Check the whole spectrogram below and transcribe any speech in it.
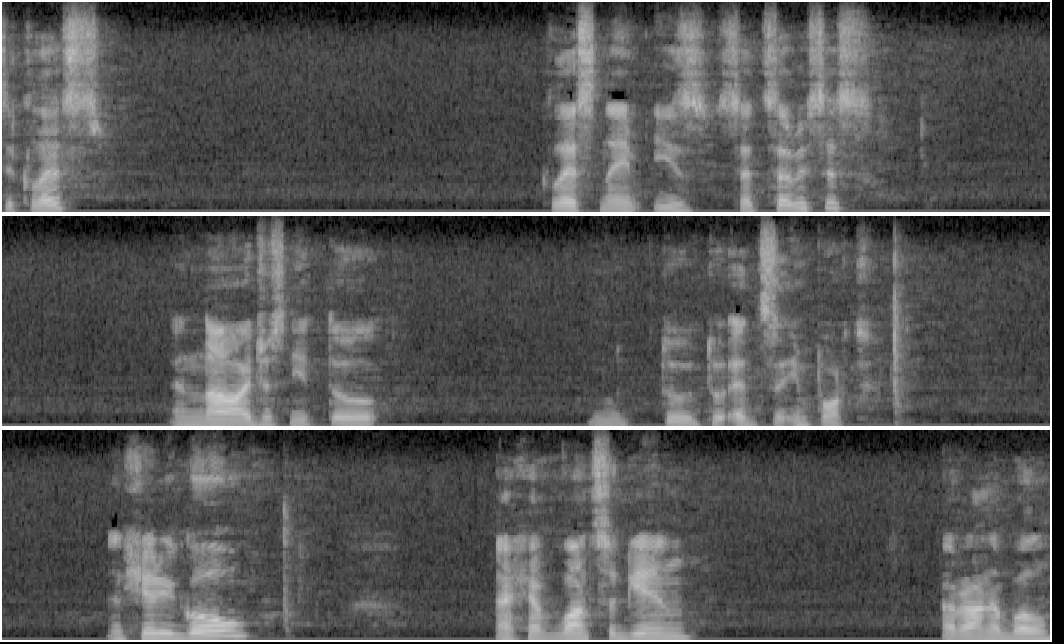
the class. Class name is set services. And now I just need to to to add the import. And here you go I have once again runnable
